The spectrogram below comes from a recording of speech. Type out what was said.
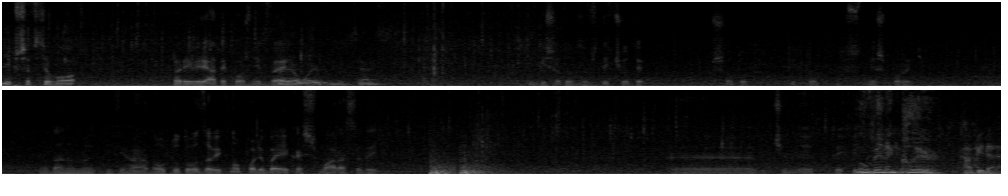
Ліпше всього перевіряти кожні двері. Тим більше тут завжди чути, що тут і хто не шпорить. На даний момент ніфіга. Ну тут от за вікном полюбе якась шмара сидить. Е, відчинити і Move in and clear. Copy that.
